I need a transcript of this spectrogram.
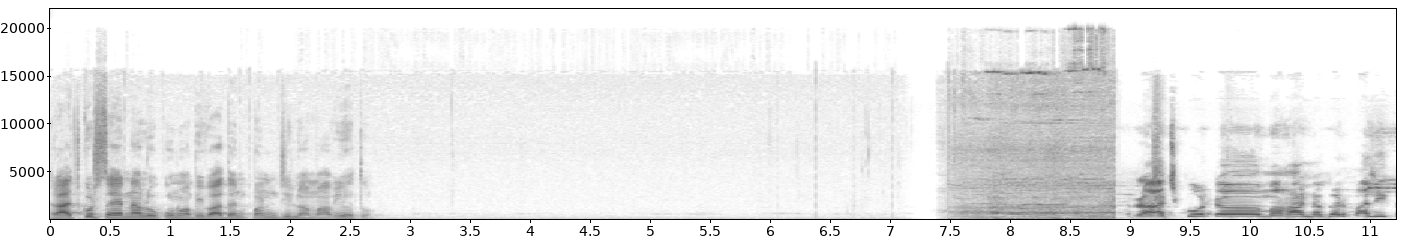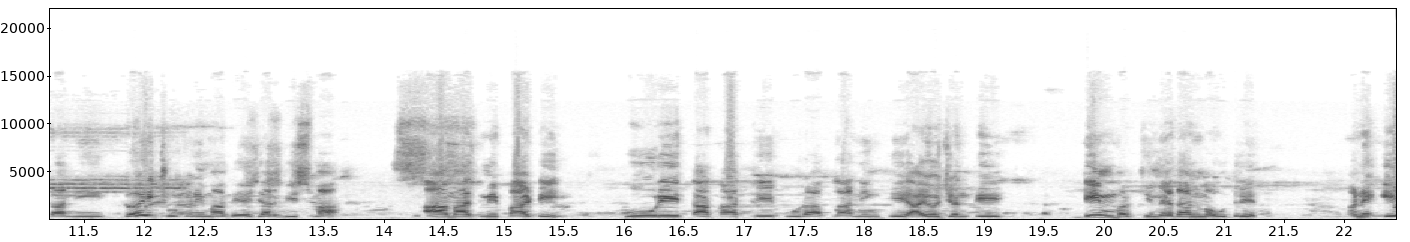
રાજકોટ શહેરના લોકોનું અભિવાદન પણ ઝીલવામાં આવ્યું હતું. રાજકોટ મહાનગરપાલિકાની ગઈ ચૂંટણીમાં બે હજાર વીસમાં આમ આદમી પાર્ટી પૂરી તાકાતથી, પૂરા પ્લાનિંગથી, આયોજનથી ટીમ વર્કથી મેદાનમાં ઉતરી હતી. અને એ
